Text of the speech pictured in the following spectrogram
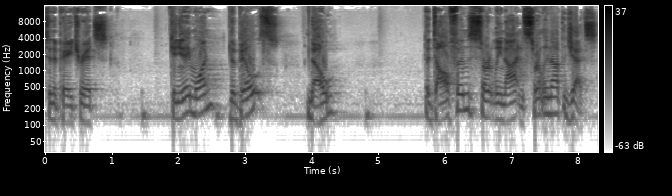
to the Patriots? Can you name one? The Bills? No. The Dolphins, certainly not, and certainly not the Jets.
